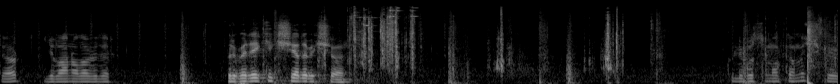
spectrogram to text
4 yılan olabilir. Kulübede iki kişi ya da bir kişi var. Kulübü smoklamış çıkıyor.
